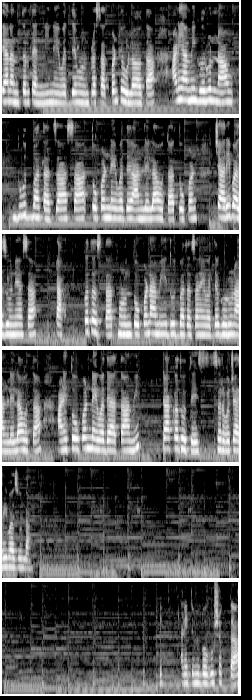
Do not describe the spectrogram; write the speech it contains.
त्यानंतर त्यांनी नैवेद्य म्हणून प्रसाद पण ठेवला होता. आणि आम्ही घरून ना दूध भाताचा असा तो पण नैवेद्य आणलेला होता. तो पण चारी बाजूने असा टाकत असतात म्हणून तो पण आम्ही दूध भाताचा नैवेद्य घरून आणलेला होता. आणि तो पण नैवेद्य आता आम्ही टाकत होते सर्व चारी बाजूला. आणि तुम्ही बघू शकता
